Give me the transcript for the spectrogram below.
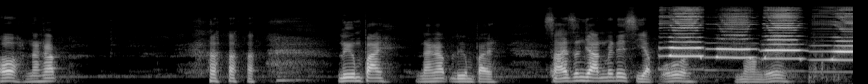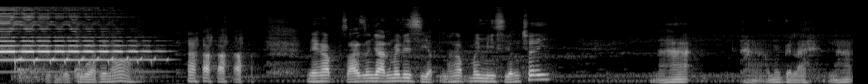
อ๋อนะครับ ลืมไปนะครับ ลืมไป สายสัญญาณไม่ได้เสียบ โอ้ยน้องเอ้ยเป็นบทัวที่น้องนี่ครับ สายสัญญาณไม่ได้เสียบนะครับ ไม่มีเสียงเฉยนะฮะอ่าไม่เป็นไรนะฮะ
